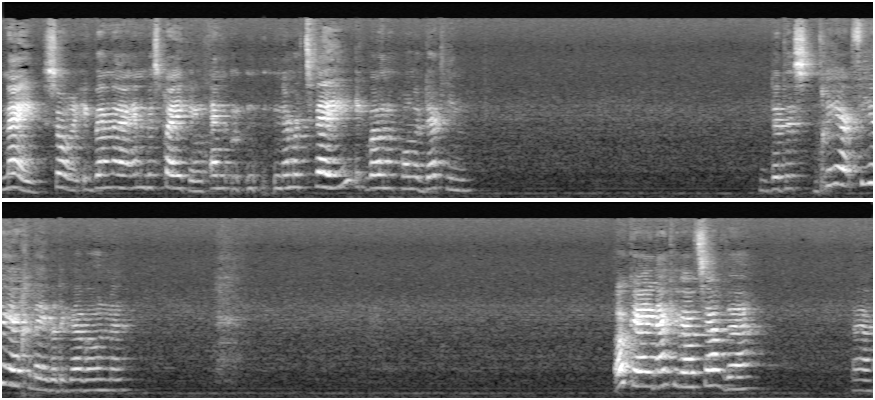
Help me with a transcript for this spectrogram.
Nee, sorry, ik ben eh, in een bespreking. En mm, mm, nummer twee, ik woon op 113. Dat is drie jaar, vier jaar geleden dat ik daar woonde. Oké, dankjewel, hetzelfde. Dag.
